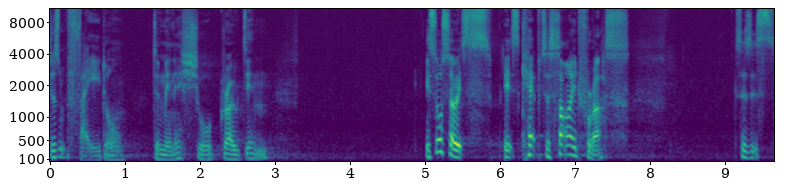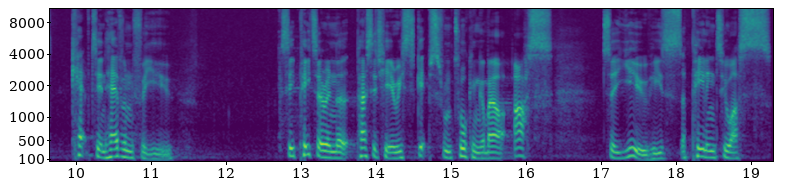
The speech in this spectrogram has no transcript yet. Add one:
doesn't fade or diminish or grow dim. It's also it's, it's kept aside for us. It says it's kept in heaven for you. See, Peter in the passage here, he skips from talking about us to you. He's appealing to us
